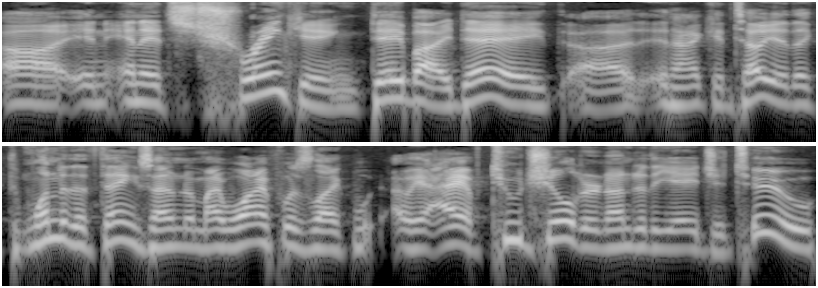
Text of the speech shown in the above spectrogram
uh, and and it's shrinking day by day. Uh, and I can tell you that one of the things I my wife was like, I, mean, I have two children under the age of two,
